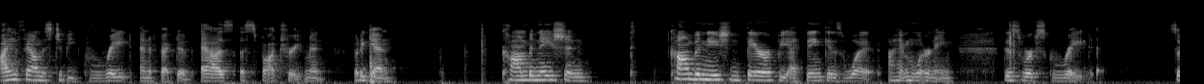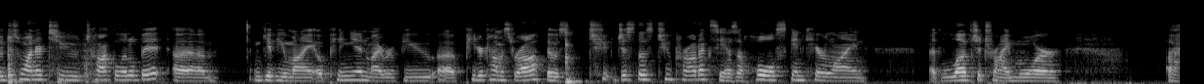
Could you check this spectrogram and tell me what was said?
I have found this to be great and effective as a spot treatment. But again, combination combination therapy, I think, is what I'm learning. This works great. So just wanted to talk a little bit um, and give you my opinion, my review of Peter Thomas Roth. Those two, just those two products. He has a whole skincare line I'd love to try more. Uh,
